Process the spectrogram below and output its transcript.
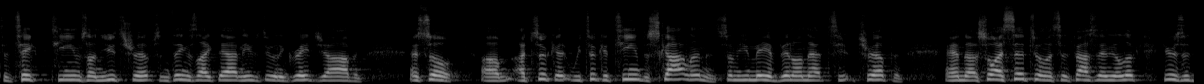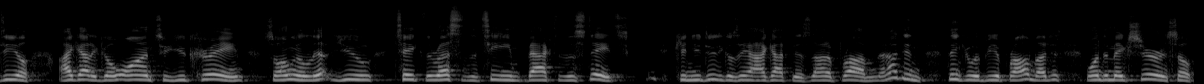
to take teams on youth trips and things like that, and he was doing a great job. And, and so um, I took it, we took a team to Scotland, and some of you may have been on that t- trip. And, and uh, so I said to him, I said, Pastor Daniel, look, here's the deal. I got to go on to Ukraine, so I'm going to let you take the rest of the team back to the States can you do it? He goes, Yeah, I got this, not a problem. And I didn't think it would be a problem, I just wanted to make sure. And so,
